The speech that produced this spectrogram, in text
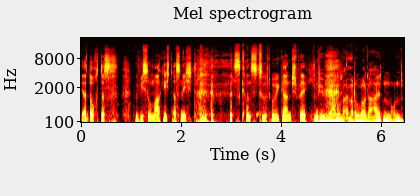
Ja, doch, das, wieso mag ich das nicht? Das kannst du ruhig ansprechen. Wir, wir haben uns einmal drüber unterhalten und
